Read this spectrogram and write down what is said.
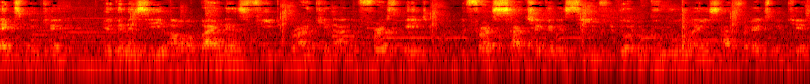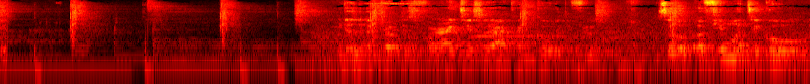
X mucaN, you're gonna see our Binance feed ranking at the first page, the first search you're gonna see if you go on Google and you search for X mucaN. I'm just gonna drop this for right here so that I can go with the flow. So a few months ago,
